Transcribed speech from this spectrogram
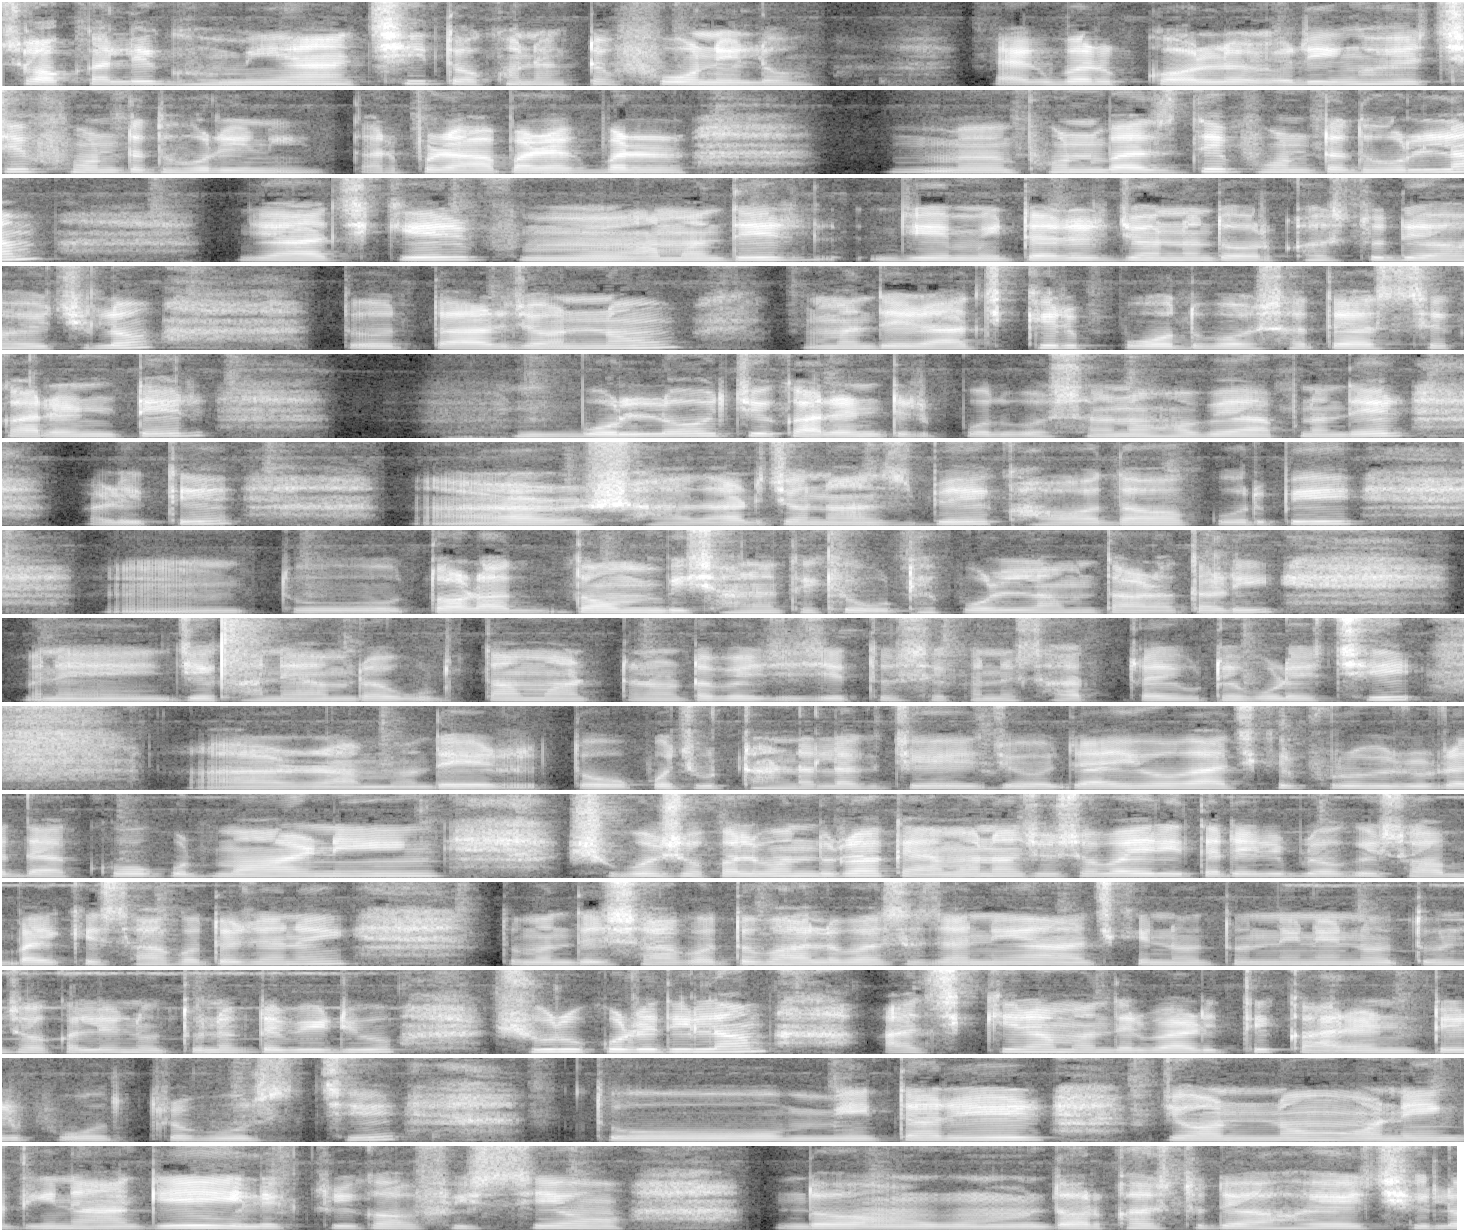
সকালে ঘুমিয়ে আছি, তখন একটা ফোন এলো। একবার কল রিং হয়েছে, ফোনটা ধরিনি। তারপরে আবার একবার ফোন বাজতে ফোনটা ধরলাম। যে আজকের আমাদের যে মিটারের জন্য দরখাস্ত দেওয়া হয়েছিল, তো তার জন্য আমাদের আজকের পদ বসাতে আসছে কারেন্টের। বলল যে কারেন্টের পদ বসানো হবে আপনাদের বাড়িতে। আর সাত আটজন আসবে, খাওয়া দাওয়া করবে। তো তরার দম বিছানা থেকে উঠে পড়লাম তাড়াতাড়ি। মানে যেখানে আমরা উঠতাম আটটা নটা বেজে যেত, সেখানে সাতটায় উঠে পড়েছি। আর আমাদের তো প্রচুর ঠান্ডা লাগছে যাই হোক আজকের পুরো ভিডিওটা দেখো। গুড মর্নিং শুভ সকাল বন্ধুরা, কেমন আছো সবাই? রীতা ডেলি ব্লগে সবাইকে স্বাগত জানাই। তোমাদের স্বাগত, ভালোবাসা জানিয়ে আজকে নতুন দিনে, নতুন সকালে নতুন একটা ভিডিও শুরু করে দিলাম। আজকের আমাদের বাড়িতে কারেন্টের পত্র বসছে। তো মিটারের জন্য অনেক দিন আগে ইলেকট্রিক অফিসে দরখাস্ত দেওয়া হয়েছিল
